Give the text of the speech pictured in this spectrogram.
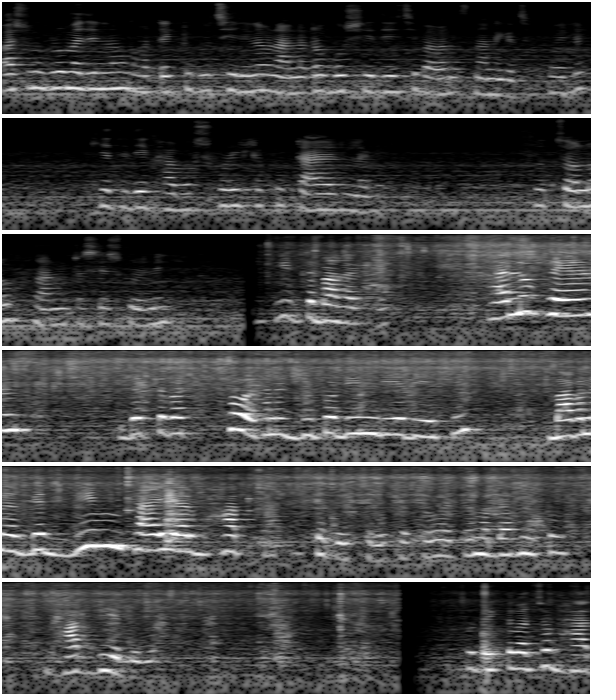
বাসনগুলো মেজে নিলাম, ঘরটা একটু গুছিয়ে নিলাম। রান্নাটাও বসিয়ে দিয়েছি, বাবা স্নানে গেছে হইলে খেতে দিয়ে খাব। শরীরটা খুব টায়ার্ড লাগে। তো চলো, রান্নাটা শেষ করে নিই। হ্যালো ফ্রেন্ডস দেখতে পাচ্ছ, এখানে দুটো ডিম দিয়ে দিয়েছি। বাবা আজকে ডিম ফ্রাই আর ভাত খেতে ইচ্ছে করছে, তো এটার মধ্যে এখন একটু ভাত দিয়ে দেবো। তো দেখতে পাচ্ছ, ভাত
